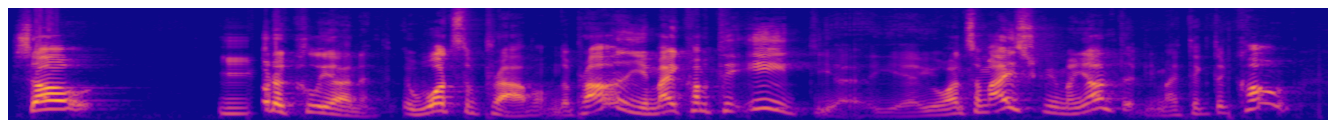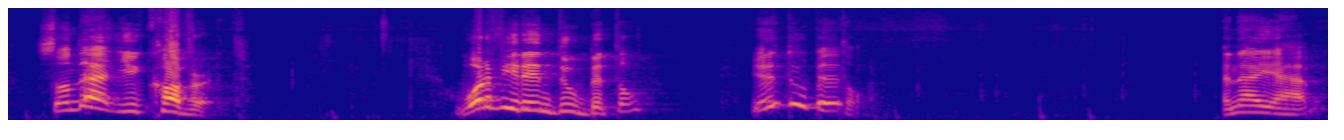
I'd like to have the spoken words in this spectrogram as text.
So you put a kli on it. What's the problem? The problem is you might come to eat. You, you, want some ice cream on. You might take the cone. So that you cover it. What if you didn't do bittel? You didn't do bittel. And now you have it.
